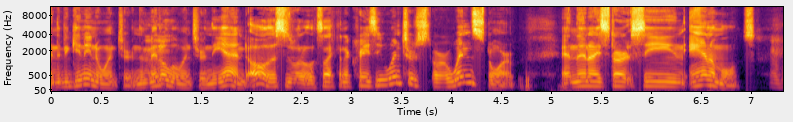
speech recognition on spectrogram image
in the beginning of winter, in the middle of winter, in the end. Oh, this is what it looks like in a crazy winter or windstorm. And then I start seeing animals Mhm.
